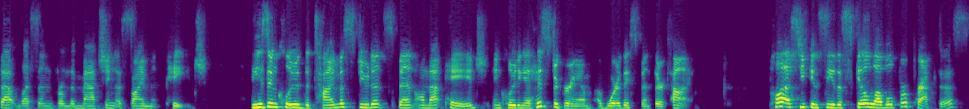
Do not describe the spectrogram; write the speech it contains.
that lesson from the matching assignment page. These include the time a student spent on that page, including a histogram of where they spent their time. Plus, you can see the skill level for practice,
